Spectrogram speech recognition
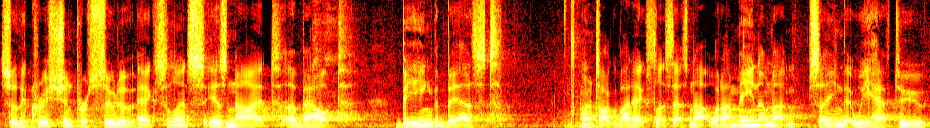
So the Christian pursuit of excellence is not about being the best. When I talk about excellence, that's not what I mean. I'm not saying that we have to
